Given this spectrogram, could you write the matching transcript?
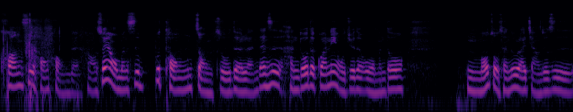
眶是红红的哦。虽然我们是不同种族的人，但是很多的观念，我觉得我们都，嗯，某种程度来讲，就是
